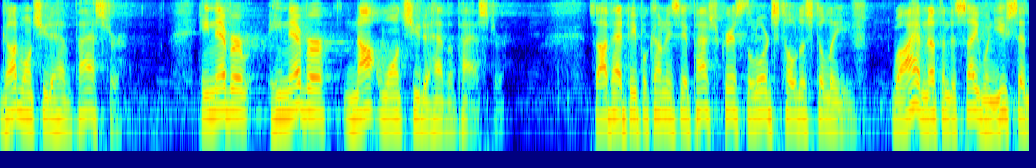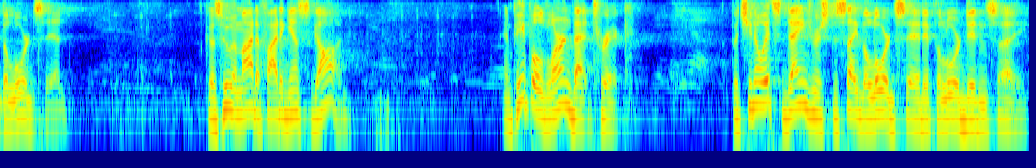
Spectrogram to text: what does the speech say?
God wants you to have a pastor. He never, he never not wants you to have a pastor. So I've had people come to me and say, Pastor Chris, the Lord's told us to leave. Well, I have nothing to say when you said the Lord said. Because who am I to fight against God? And people learned that trick. But you know, it's dangerous to say the Lord said if the Lord didn't say.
